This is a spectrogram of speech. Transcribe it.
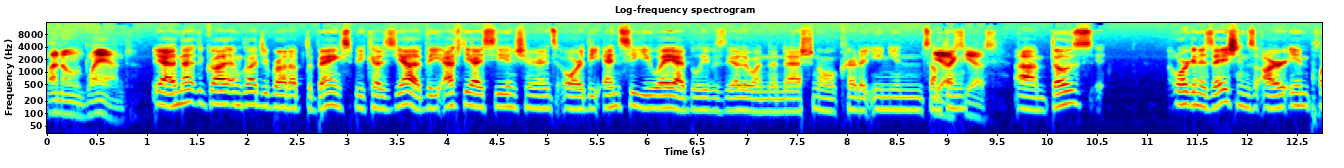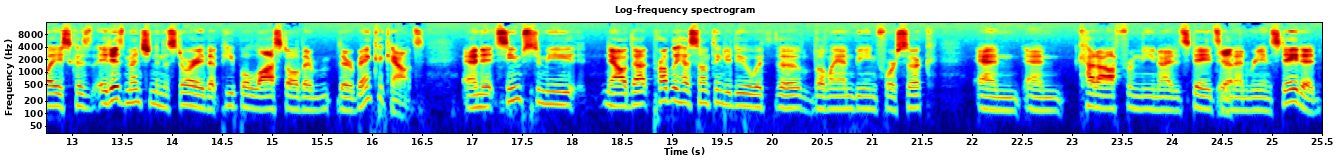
unowned land. Yeah, and that I'm glad you brought up the banks because yeah, the FDIC insurance or the NCUA, I believe, is the other one, the National Credit Union something. Yes, yes. Um, those organizations are in place because it is mentioned in the story that people lost all their their bank accounts, and it seems to me now that probably has something to do with the the land being forsook and and cut off from the United States yep. and then reinstated.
